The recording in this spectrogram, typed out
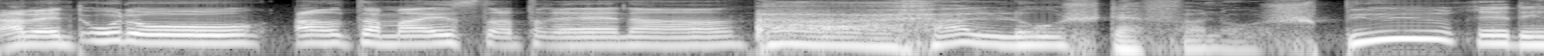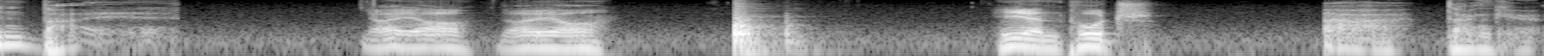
Abend Udo, alter Meistertrainer. Ah, hallo Stefano, spüre den Ball. Ja, ja, ja, ja. Hier ein Putsch. Ah, danke.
